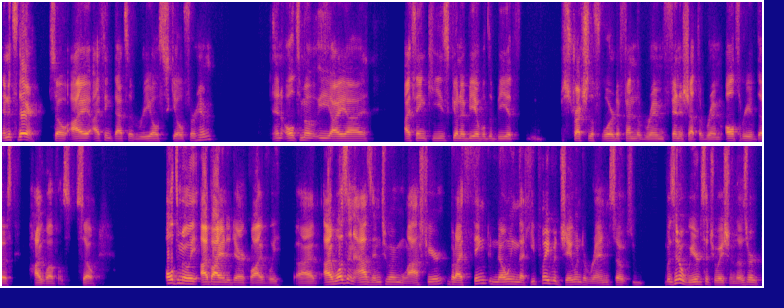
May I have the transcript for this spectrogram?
and it's there. So I I think that's a real skill for him. And ultimately, I uh, I think he's going to be able to be a stretch the floor, defend the rim, finish at the rim, all three of those high levels. So ultimately, I buy into Dereck Lively. Uh, I wasn't as into him last year, but I think knowing that he played with Jalen Duren, so he was in a weird situation. Those are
